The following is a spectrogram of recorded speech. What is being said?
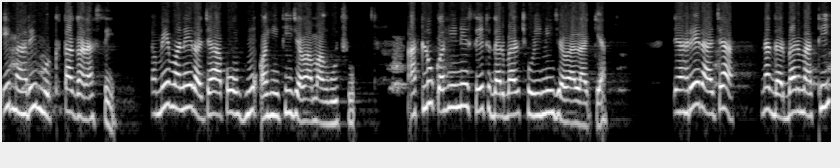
એ મારી મૂર્ખતા ગણાશે. તમે મને રજા આપો, હું અહીંથી જવા માંગુ છું. આટલું કહીને શેઠ દરબાર છોડીને જવા લાગ્યા. ત્યારે રાજા ના દરબારમાંથી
